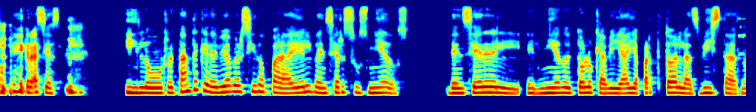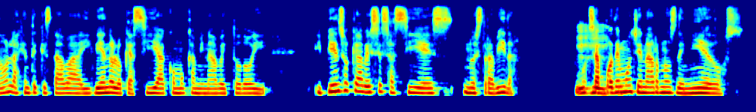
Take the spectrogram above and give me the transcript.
Ok, gracias. Y lo retante que debió haber sido para él vencer sus miedos, vencer el, el, miedo de todo lo que había y aparte todas las vistas, ¿no? La gente que estaba ahí viendo lo que hacía, cómo caminaba y todo. Y, y pienso que a veces así es nuestra vida. O sea, podemos llenarnos de miedos,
